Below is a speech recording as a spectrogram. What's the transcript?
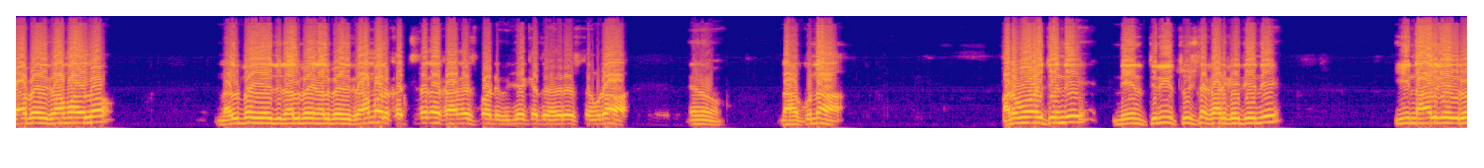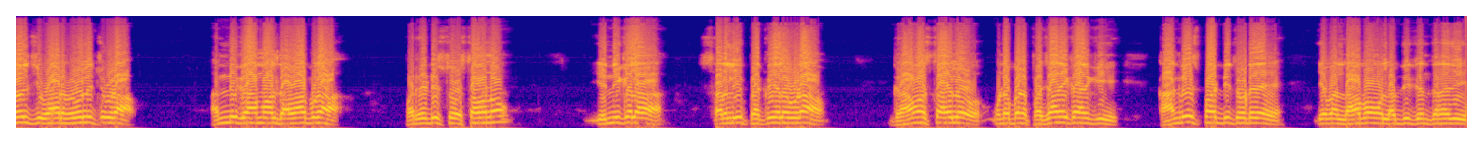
యాభై ఐదు గ్రామాలలో నలభై ఐదు నలభై నలభై ఐదు గ్రామాలు ఖచ్చితంగా కాంగ్రెస్ పార్టీ విజయకేతం ఎగరేస్తాను కూడా నేను నాకున్న అనుభవం అయితేంది. నేను తిరిగి చూసిన కాడికి అయితేంది. ఈ నాలుగైదు రోజుల నుంచి వారం రోజుల నుంచి కూడా అన్ని గ్రామాలు దాదాపుగా పర్యటిస్తూ వస్తా ఉన్నాం. ఎన్నికల సరళి ప్రక్రియలో కూడా గ్రామ స్థాయిలో ఉండబడిన ప్రజానీకానికి కాంగ్రెస్ పార్టీతోనే ఏమైనా లాభం లబ్ధి చెందుతున్నది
